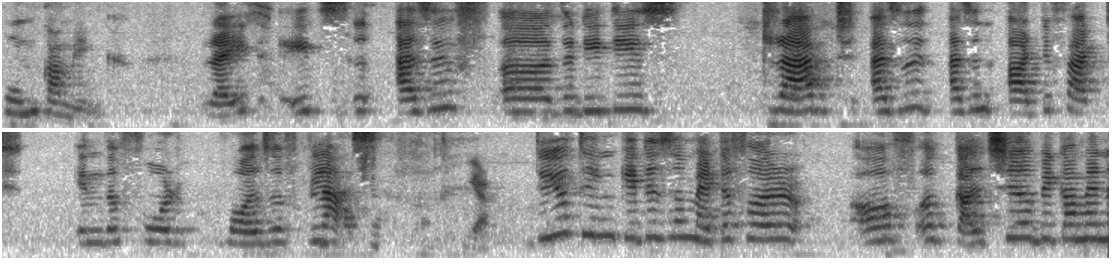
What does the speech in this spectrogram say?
homecoming right it's as if uh, the deity is trapped as a as an artifact in the four walls of glass Yeah. do you think it is a metaphor of a culture becoming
